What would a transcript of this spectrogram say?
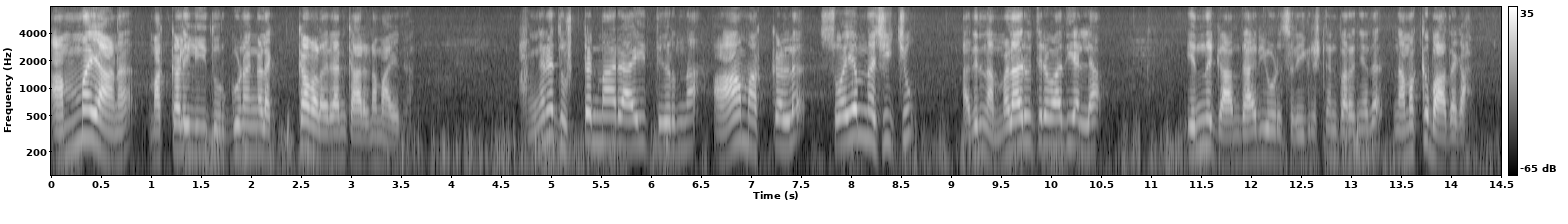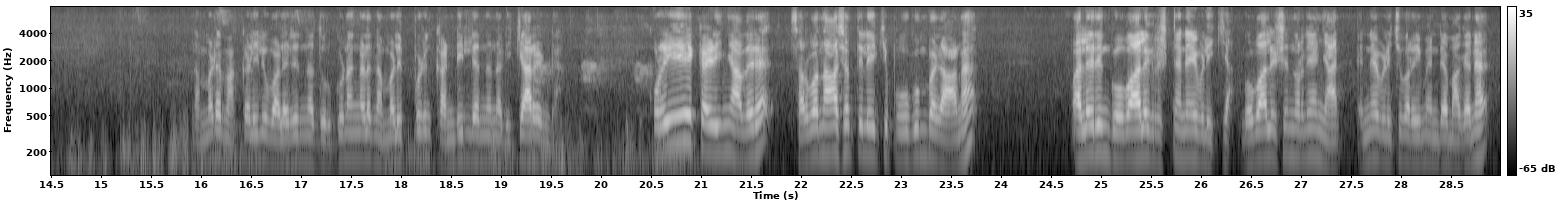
അമ്മയാണ് മക്കളിൽ ഈ ദുർഗുണങ്ങളൊക്കെ വളരാൻ കാരണമായത്. അങ്ങനെ ദുഷ്ടന്മാരായി തീർന്ന ആ മക്കൾ സ്വയം നശിച്ചു. അതിന് നമ്മളാരും ഉത്തരവാദിയല്ല. എന്ന് ഗാന്ധാരിയോട് ശ്രീകൃഷ്ണൻ പറഞ്ഞത് നമുക്ക് ബാധക. നമ്മുടെ മക്കളിൽ വളരുന്ന ദുർഗുണങ്ങൾ നമ്മളിപ്പോഴും കണ്ടില്ലെന്ന് നടിക്കാറുണ്ട്. കുറേ കഴിഞ്ഞ് അവർ സർവനാശത്തിലേക്ക് പോകുമ്പോഴാണ് പലരും ഗോപാലകൃഷ്ണനെ വിളിക്കുക. ഗോപാലകൃഷ്ണൻ എന്ന് പറഞ്ഞാൽ ഞാൻ. എന്നെ വിളിച്ചു പറയുമ്പോൾ എന്റെ മകന്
